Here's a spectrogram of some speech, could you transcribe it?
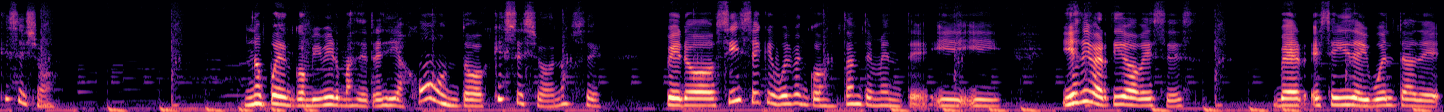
¿Qué sé yo? No pueden convivir más de tres días juntos, qué sé yo, no sé. Pero sí sé que vuelven constantemente y, es divertido a veces ver ese ida y vuelta de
